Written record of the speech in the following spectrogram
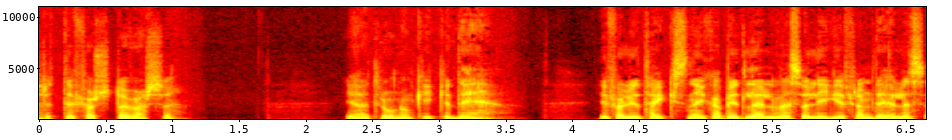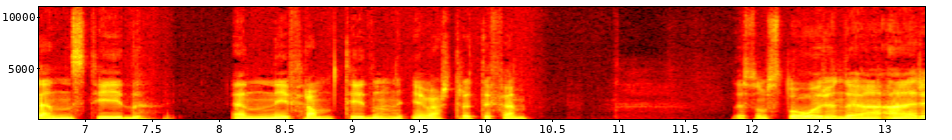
31. verset. Jeg tror nok ikke det. Ifølge teksten i kapittel 11 så ligger fremdeles endens tid, enden i framtiden, i vers 35. Det som står, det er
